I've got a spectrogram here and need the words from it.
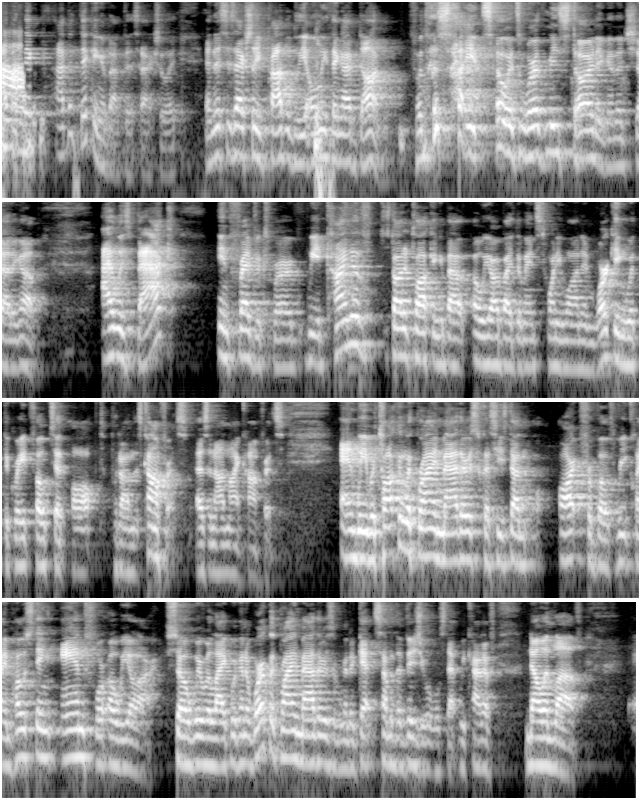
Um, I've, been um, think, I've been thinking about this actually. And this is actually probably the only thing I've done for the site. So it's worth me starting and then shutting up. I was back in Fredericksburg. We had kind of started talking about OER by Domains 21 and working with the great folks at Alt to put on this conference as an online conference. And we were talking with Bryan Mathers because he's done art for both Reclaim Hosting and for OER. So we were like, we're going to work with Bryan Mathers and we're going to get some of the visuals that we kind of know and love.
